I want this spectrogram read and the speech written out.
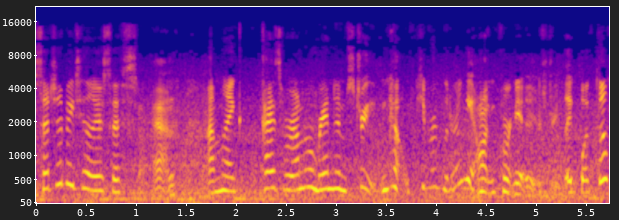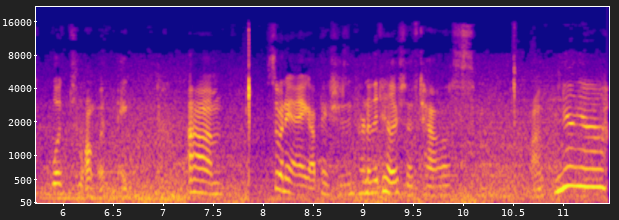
Such a big Taylor Swift fan. I'm like, guys, we're on a random street. No, we were literally on Cornelia Street. Like, what the, what's wrong with me? Um, so anyway, I got pictures in front of the Taylor Swift house on Cornelia.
